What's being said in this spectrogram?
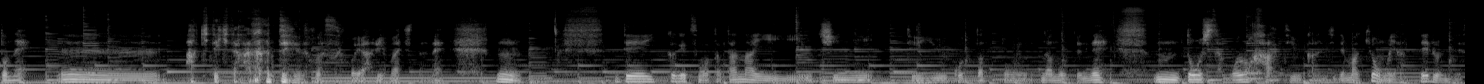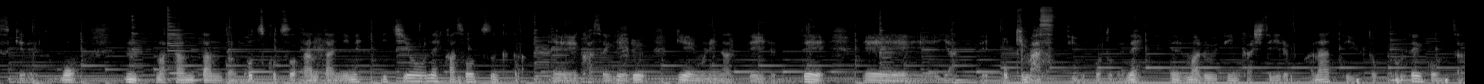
とね、うーん、飽きてきたかなっていうのがすごいありましたね。うん。で、1ヶ月も経たないうちにっていうこと、なのでね、うん、どうしたものかっていう感じで、まあ今日もやってるんですけれども、うん、まあ淡々と、コツコツと淡々にね、一応ね、仮想通貨が、えー、稼げるゲームになっているので、えー、やっておきますっていうことでね、えー、まあルーティン化しているのかなっていうところでござい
